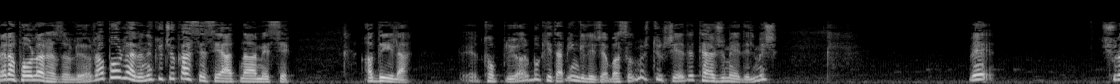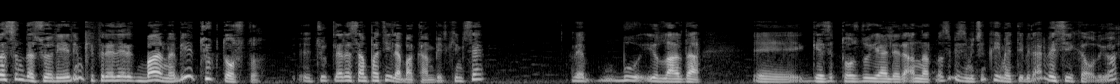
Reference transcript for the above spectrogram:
Ve raporlar hazırlıyor. Raporlarını Küçük Asya Seyahatnamesi adıyla e, topluyor. Bu kitap İngilizce basılmış, Türkçe'ye de tercüme edilmiş. Ve şurasını da söyleyelim ki Frederick Barnaby Türk dostu. E, Türklere sempatiyle bakan bir kimse. Ve bu yıllarda e, gezip tozduğu yerleri anlatması bizim için kıymetli birer vesika oluyor.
